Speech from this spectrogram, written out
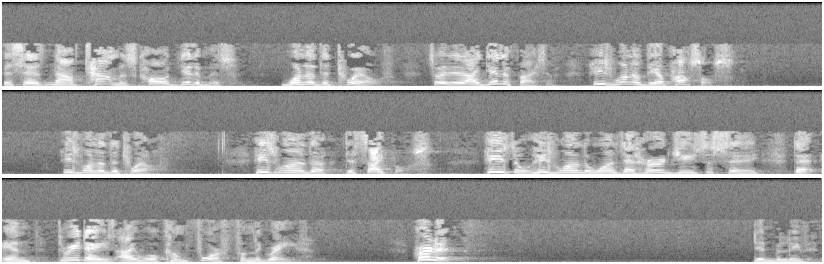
It says, Now Thomas called Didymus, one of the twelve. So it identifies him. He's one of the apostles. He's one of the twelve. He's one of the disciples. He's, the, he's one of the ones that heard Jesus say that in three days I will come forth from the grave. Heard it, didn't believe it.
